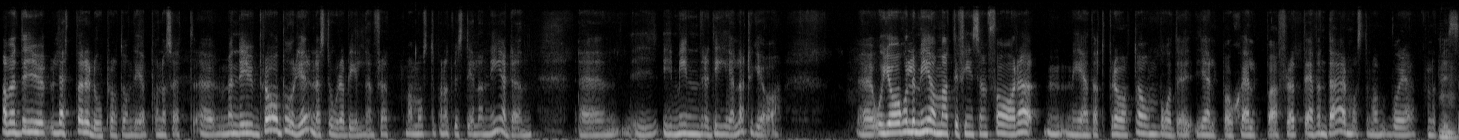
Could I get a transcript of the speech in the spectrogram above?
Ja, men det är ju lättare då att prata om det på något sätt. Eh, men det är ju bra att börja i den där stora bilden för att man måste på något vis dela ner den eh, i, i mindre delar tycker jag. Eh, och jag håller med om att det finns en fara med att prata om både hjälpa och skälpa för att även där måste man börja på något mm. vis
